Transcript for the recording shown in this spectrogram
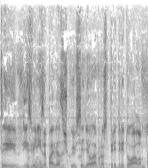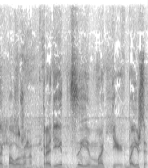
Ты извини за повязочку и все дела, просто перед ритуалом так положено. Традиции, мать их, боишься?»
